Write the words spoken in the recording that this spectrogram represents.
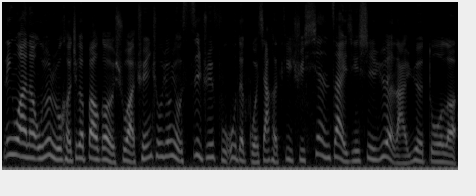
另外呢，无论如何，这个报告也说啊，全球拥有四 G 服务的国家和地区现在已经是越来越多了，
